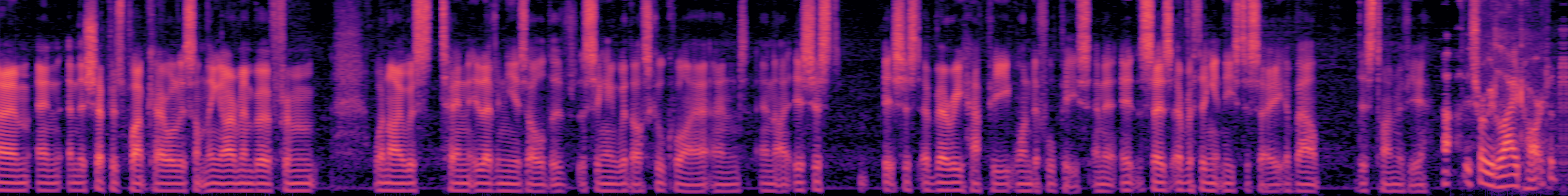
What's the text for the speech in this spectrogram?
um, and and the Shepherd's Pipe Carol is something I remember from when I was 10, 11 years old, of singing with our school choir, and and I, it's just it's just a very happy, wonderful piece, and it, it says everything it needs to say about this time of year. Uh, it's very light-hearted.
